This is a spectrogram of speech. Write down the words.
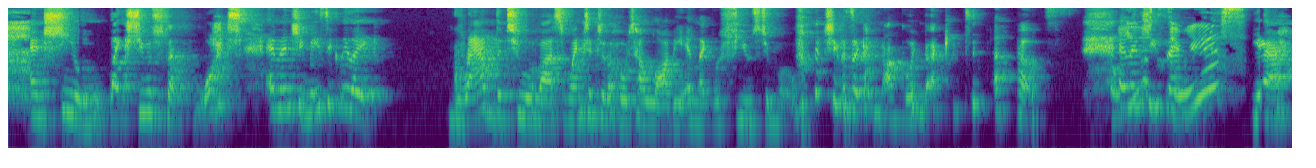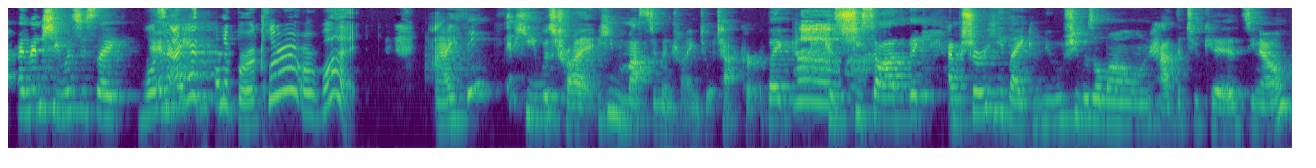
And she like she was just like what? And then she basically like grabbed the two of us went into the hotel lobby and like refused to move. She was like i'm not going back into that house. Are And then she said- serious? yeah. And then she was just like Was I had- been a burglar or what? i think that he was trying he must have been trying to attack her like because she saw like i'm sure he like knew she was alone had the two kids you know?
